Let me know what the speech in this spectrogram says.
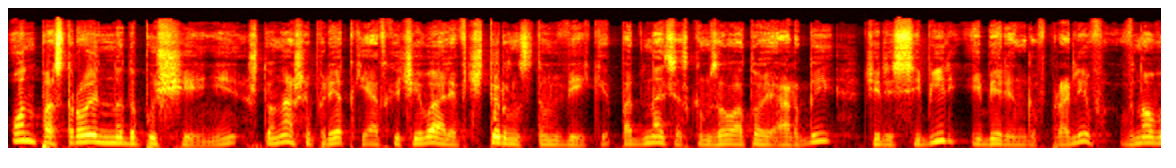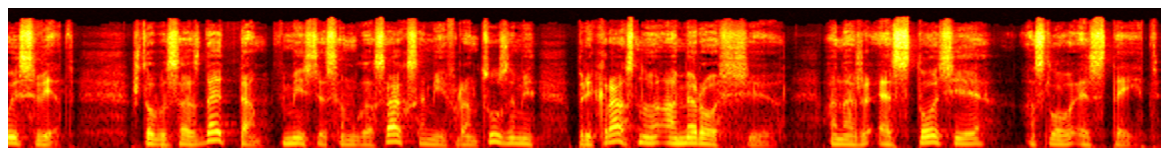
Он построен на допущении, что наши предки откочевали в XIV веке под натиском Золотой Орды через Сибирь и Берингов пролив в Новый Свет, чтобы создать там, вместе с англосаксами и французами, прекрасную Амероссию, она же Эстотия, а слово «estate»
